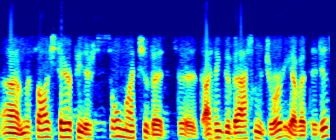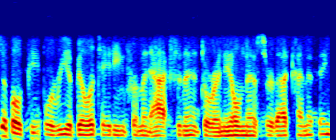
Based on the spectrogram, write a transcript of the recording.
Uh, massage therapy, there's so much of it. Uh, I think the vast majority of it, it is about people rehabilitating from an accident or an illness or that kind of thing.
